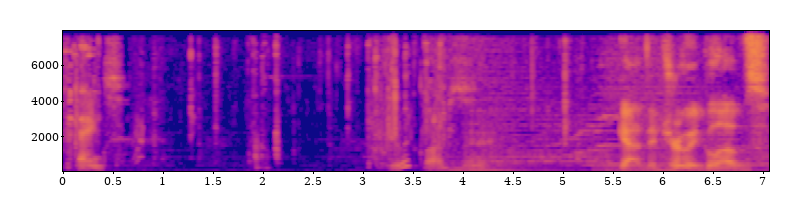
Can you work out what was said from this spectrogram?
Thanks. Druid gloves got the druid gloves.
